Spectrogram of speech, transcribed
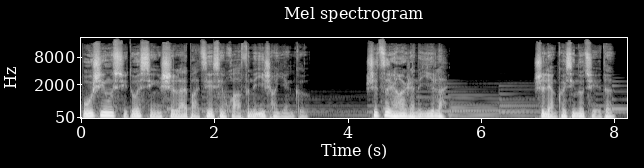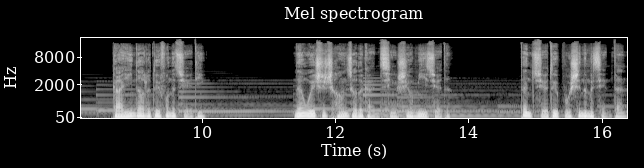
不是用许多形式来把界限划分的异常严格，是自然而然的依赖，是两颗心都觉得，感应到了对方的决定。能维持长久的感情是有秘诀的，但绝对不是那么简单。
